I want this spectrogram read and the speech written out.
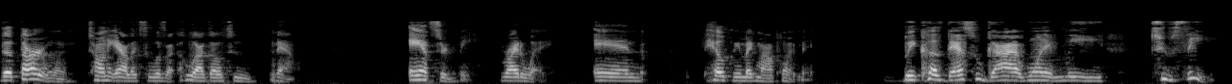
The third one, Tony Alex, who was who I go to now, answered me right away. And helped me make my appointment because that's who God wanted me to see.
